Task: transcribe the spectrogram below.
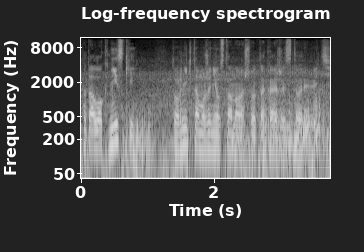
потолок низкий, турник там уже не установишь. Вот такая же история, видите.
